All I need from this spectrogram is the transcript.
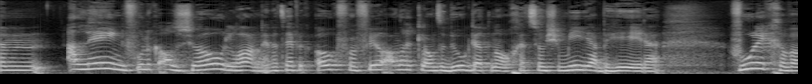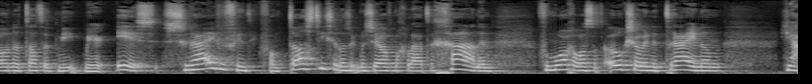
Um, alleen voel ik al zo lang, en dat heb ik ook voor veel andere klanten, doe ik dat nog. Het social media beheren voel ik gewoon dat dat het niet meer is. Schrijven vind ik fantastisch en als ik mezelf mag laten gaan. En vanmorgen was dat ook zo in de trein. Dan, ja,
